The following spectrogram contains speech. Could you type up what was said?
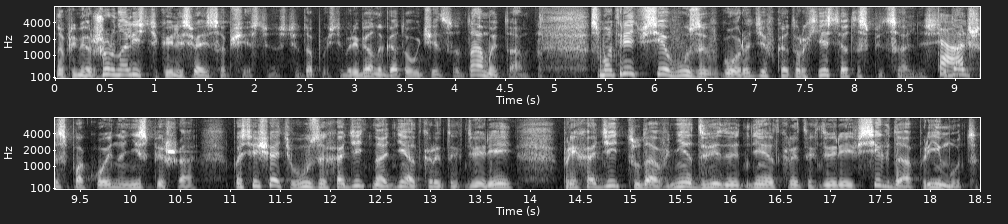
например, журналистика или связь с общественностью, допустим. Ребенок готов учиться там и там. Смотреть все вузы в городе, в которых есть эта специальность. Так. И дальше спокойно, не спеша, посещать вузы, ходить на дни открытых дверей, приходить туда вне дней открытых дверей. Всегда примут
